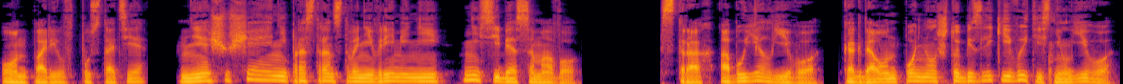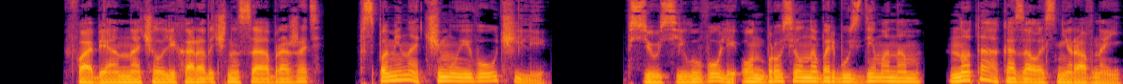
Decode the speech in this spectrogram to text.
Он парил в пустоте, не ощущая ни пространства, ни времени, ни себя самого. Страх обуял его, когда он понял, что Безликий вытеснил его. Фабиан начал лихорадочно соображать, вспоминать, чему его учили. Всю силу воли он бросил на борьбу с демоном, но та оказалась неравной.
